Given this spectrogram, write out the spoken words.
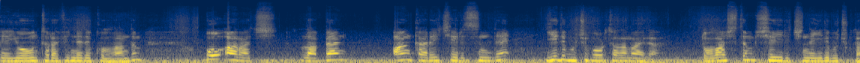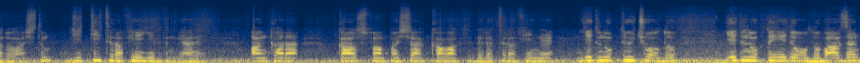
e, yoğun trafiğinde de kullandım. O araçla ben Ankara içerisinde 7,5 ortalamayla dolaştım. Şehir içinde 7,5'la dolaştım. Ciddi trafiğe girdim. Yani Ankara Gaziosmanpaşa Kavaklıdere trafiğine 7.3 oldu. 7.7 oldu. Bazen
